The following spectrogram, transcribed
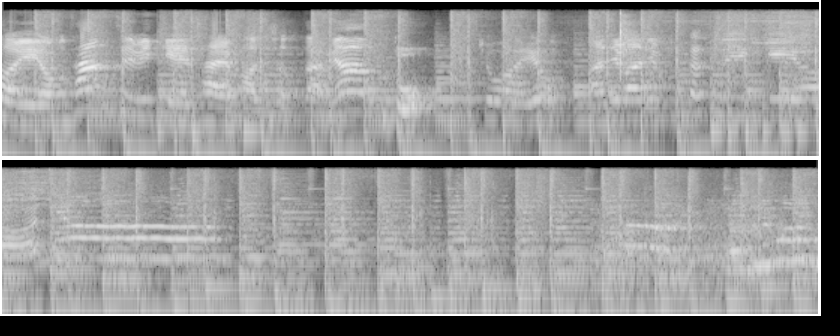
저희 영상 재밌게 잘 봐주셨다면 구독! 좋아요! 많이 많이 부탁드릴게요. 안녕!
